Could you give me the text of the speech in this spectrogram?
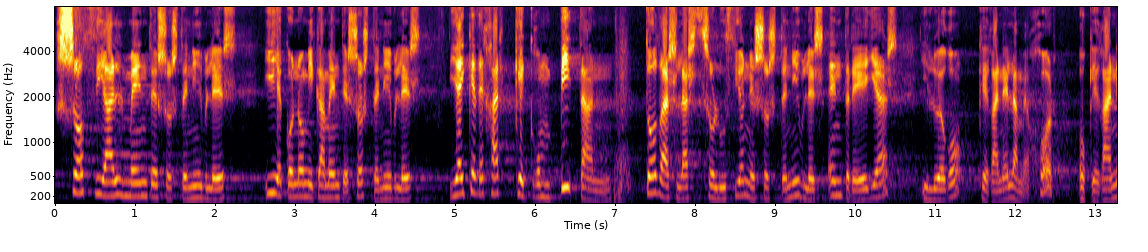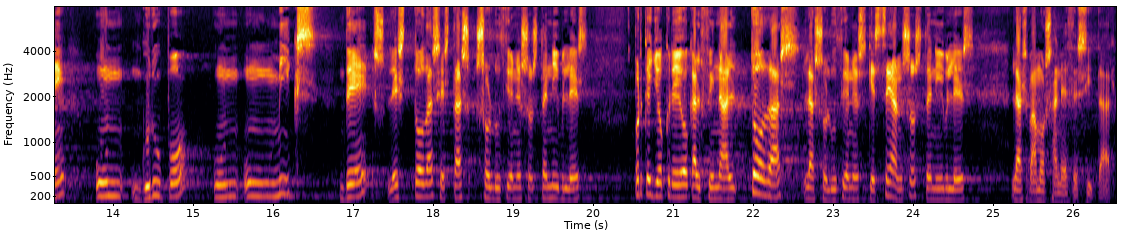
socialmente sostenibles y económicamente sostenibles, y hay que dejar que compitan todas las soluciones sostenibles entre ellas y luego que gane la mejor o que gane un grupo, un, mix de todas estas soluciones sostenibles, porque yo creo que al final todas las soluciones que sean sostenibles las vamos a necesitar.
